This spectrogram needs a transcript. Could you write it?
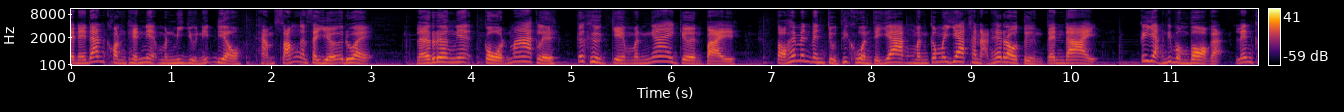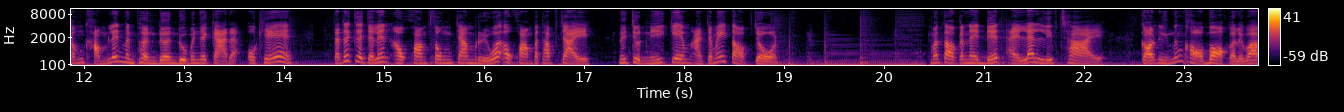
แต่ในด้านคอนเทนต์เนี่ยมันมีอยู่นิดเดียวแถมซ้ำกันซะเยอะด้วย และเรื่องเนี้ยโกรธมากเลย ก็คือเกมมันง่ายเกินไป ต่อให้มันเป็นจุดที่ควรจะยากมันก็ไม่ยากขนาดให้เราตื่นเต้นได้ ก็อย่างที่ผมบอกอะเล่นขำๆเล่นเพลินเดินดูบรรยากาศอะโอเค แต่ถ้าเกิดจะเล่นเอาความทรงจำหรือว่าเอาความประทับใจ ในจุดนี้เกมอาจจะไม่ตอบโจทย์ มาต่อกันใน Dead Island Lift Child ก่อนอื่นต้องขอบอกก่อนเลยว่า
